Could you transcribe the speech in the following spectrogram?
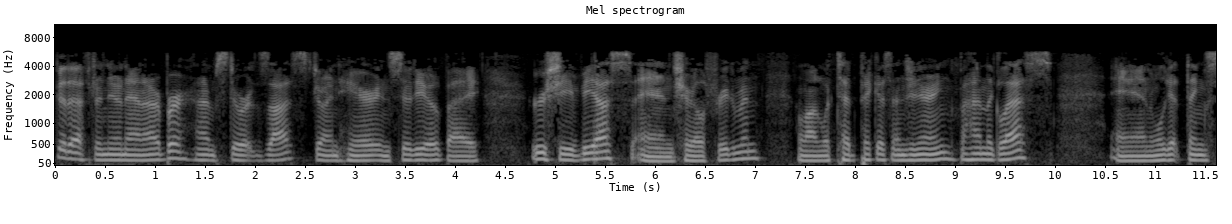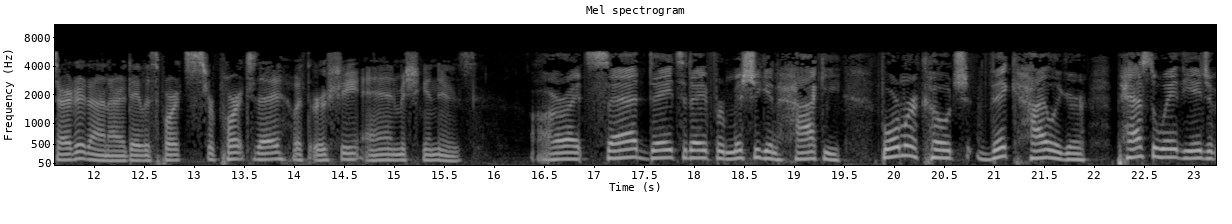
Good afternoon, Ann Arbor. I'm Stuart Zoss, joined here in studio by Rushi Vias and Cheryl Friedman, along with Ted Pickus Engineering behind the glass. And we'll get things started on our daily sports report today with Rushi and Michigan News. All right, sad day today for Michigan hockey. Former coach Vic Heyliger passed away at the age of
